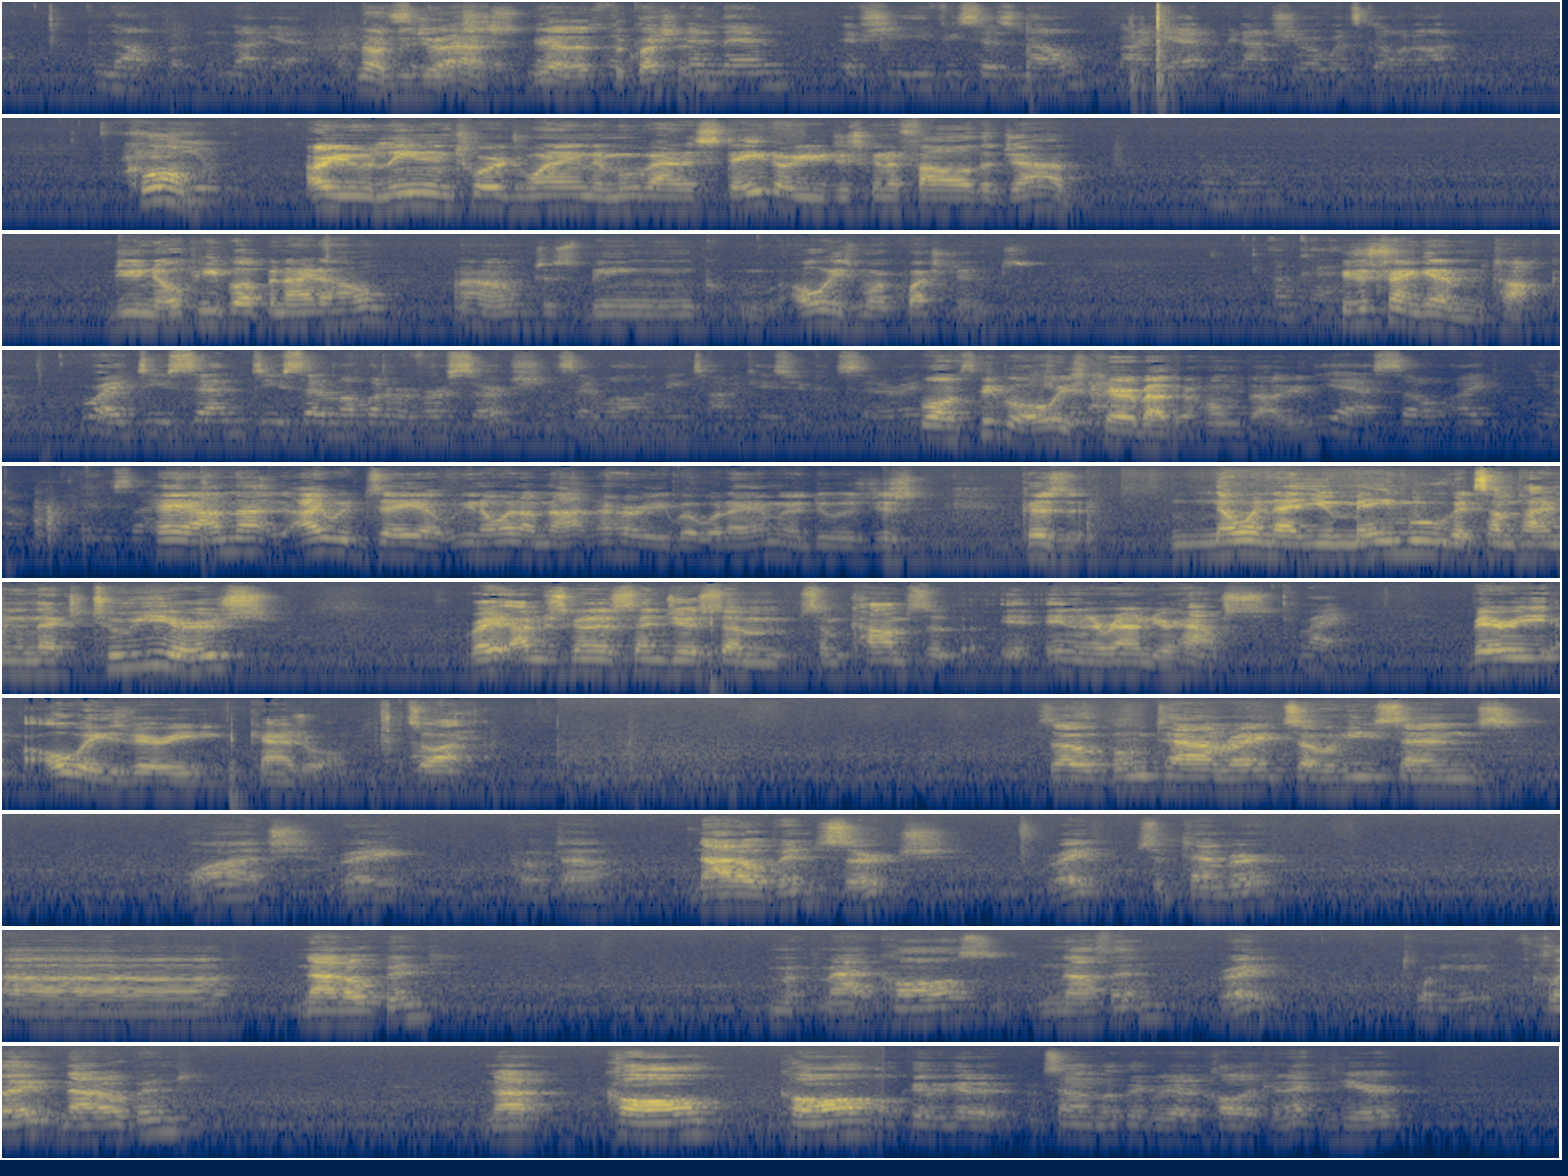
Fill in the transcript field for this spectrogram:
No, but not yet. But No, that's did the you question. ask? Yeah, that's the Okay, question. And then if she, if he says no, not yet, we're not sure what's going on. How Cool. do you- Are you leaning towards wanting to move out of state, or are you just going to follow the job? Mhm. Do you know people up in Idaho? I don't know. Just being always more questions. Okay. You're just trying to get them to talk. Right, do you send, do you set them up on a reverse search and say, well, in the meantime, in case you're considering? Well, what's people always care about their home value. Yeah, so I, you know, I. Hey, I'm not. I would say, uh, you know what? I'm not in a hurry, but what I am going to do is just because knowing that you may move at some time in the next two years, right? I'm just going to send you some some comps in and around your house. Right, Very, always very casual. So I, okay, So Boomtown, right? So he sends watch, right? Prota. Not open, search, right? September. Uh, not opened. M- Matt calls, nothing, right? 28. Clay, not opened. Not call, call. Okay, we got to. It sounds look like we got a call it connected here.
